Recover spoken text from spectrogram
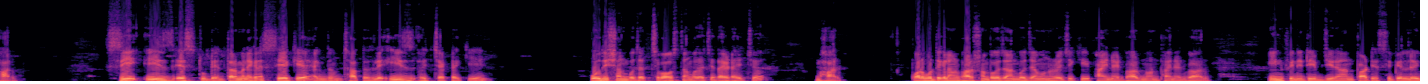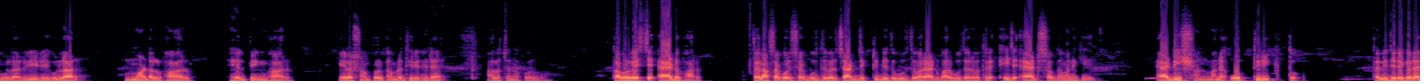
verb she is a student তার মানে এখানে সে কে? একজন ছাত্র। তাহলে ইজ হচ্ছে একটা কি? পজিশন বোঝাচ্ছে বা অবস্থান বোঝাচ্ছে, তাই এটা হচ্ছে ভার্ব পরবর্তীকালে আমরা ভার্ব সম্পর্কে জানব যেমন রয়েছে কি finite verb non finite verb infinitive gerund participle regular regular modal verb helping verb এরা সম্পর্কে আমরা ধীরে ধীরে আলোচনা করব। তারপর হচ্ছে অ্যাড ভার্ব তাহলে আশা করি সবাই বুঝতে পারছে অ্যাডজেক্টিভ যদি বুঝতে পারে অ্যাড ভার্ব বুঝতে পারবে তাহলে এই যে অ্যাড শব্দ মানে কি? অ্যাডিশন মানে অতিরিক্ত। তাহলে যেটা করে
